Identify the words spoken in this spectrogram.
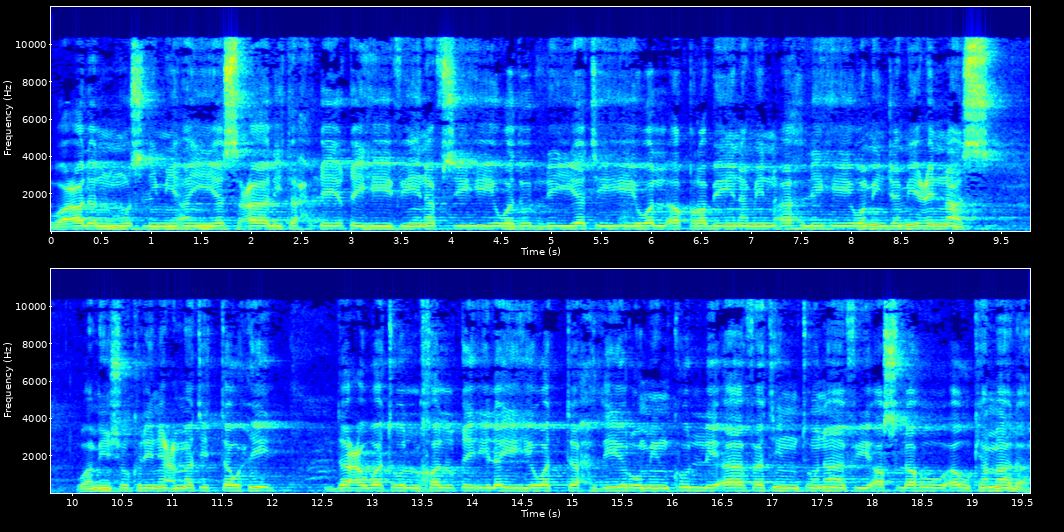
وعلى المسلم أن يسعى لتحقيقه في نفسه وذريته والأقربين من أهله ومن جميع الناس. ومن شكر نعمة التوحيد دعوة الخلق إليه والتحذير من كل آفة تنافي أصله أو كماله.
